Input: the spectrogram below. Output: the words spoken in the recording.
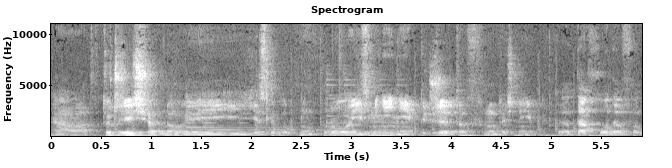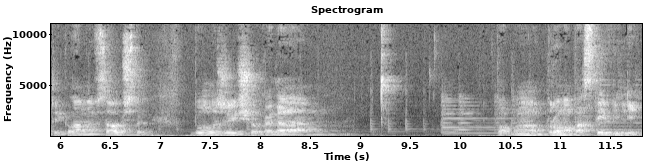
А, вот. Тут же еще, ну, и если вот ну, про изменение бюджетов, ну, точнее, э, доходов от рекламы в сообществах, было же еще, когда ну, промо-посты ввели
